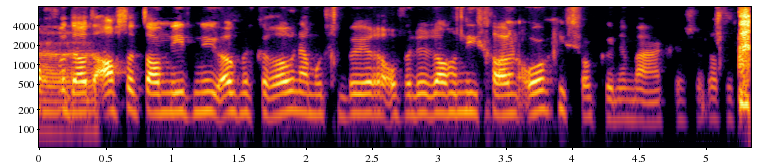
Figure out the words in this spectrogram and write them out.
Of we dat, als dat dan niet nu ook met corona moet gebeuren, of we er dan niet gewoon orgies van kunnen maken. Zodat het...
